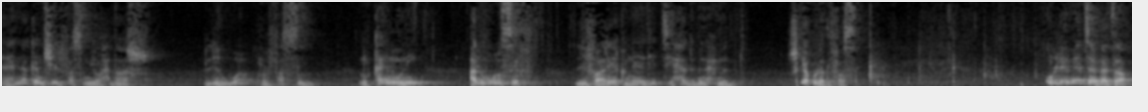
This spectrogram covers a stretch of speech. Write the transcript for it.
هنا كنمشي للفصل 111 اللي هو الفصل القانوني المنصف لفريق نادي اتحاد بن أحمد. اش كيقول هذا الفصل؟ كلما ثبت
